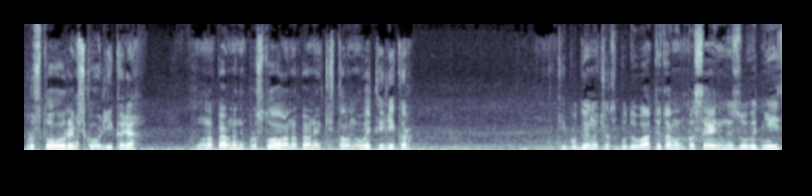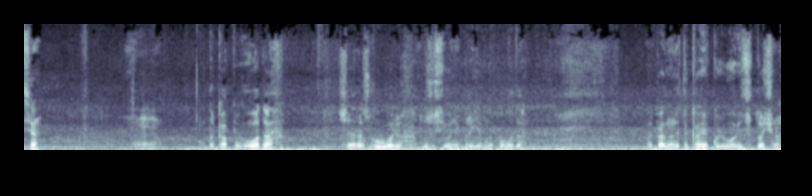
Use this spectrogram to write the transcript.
Простого римського лікаря. Ну, напевно, не простого, а напевно, якийсь талановитий лікар. Такий будиночок збудувати, там от басейн внизу видніється. Така погода. Ще раз говорю, дуже сьогодні приємна погода. Напевно, не така, як у Львові, це точно.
